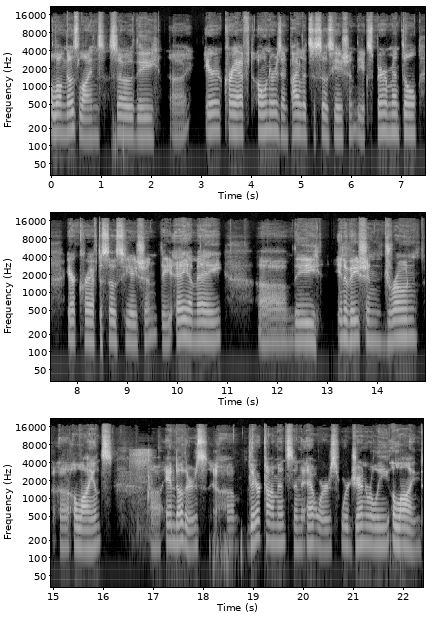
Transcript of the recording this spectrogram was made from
along those lines, so the uh, Aircraft Owners and Pilots Association, the Experimental Aircraft Association, the AMA, uh, the Innovation Drone uh, Alliance, uh, and others, um, their comments and ours were generally aligned,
